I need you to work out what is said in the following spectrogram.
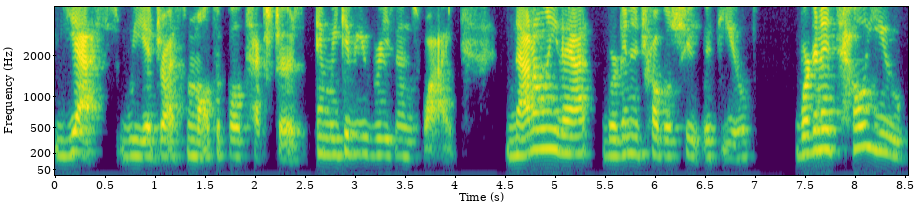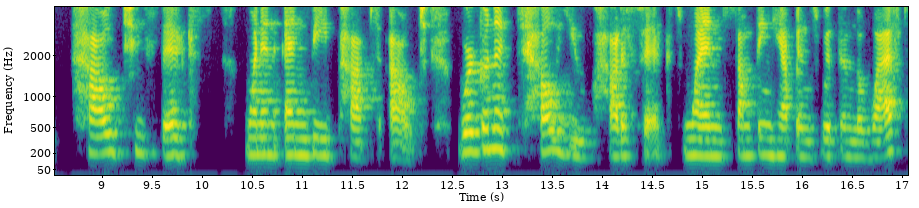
Yes, we address multiple textures and we give you reasons why. Not only that, we're going to troubleshoot with you. We're going to tell you how to fix when an end bead pops out. We're going to tell you how to fix when something happens within the weft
